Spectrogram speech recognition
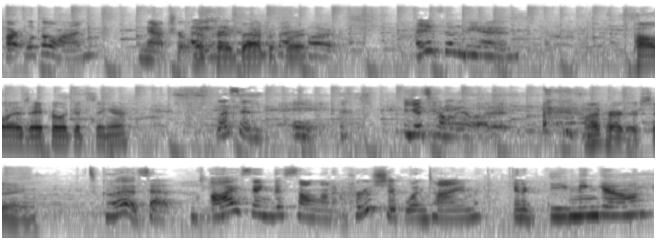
Heart Will Go On, Naturally. I've heard that before. I didn't film the end. Paola, is April a good singer? Listen, eh. You tell me about it. I've heard her sing. it's good. I sang this song on a cruise ship one time in an evening gown.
